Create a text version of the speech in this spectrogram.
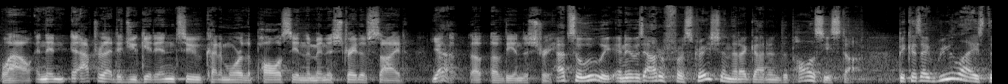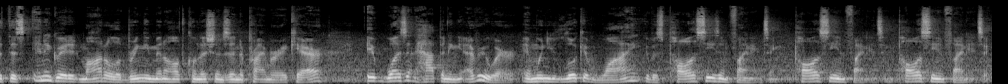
Wow. And then after that, did you get into kind of more of the policy and the administrative side yeah. of, of the industry? Absolutely. And it was out of frustration that I got into the policy stuff because I realized that this integrated model of bringing mental health clinicians into primary care it wasn't happening everywhere. And when you look at why, it was policies and financing, policy and financing, policy and financing.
